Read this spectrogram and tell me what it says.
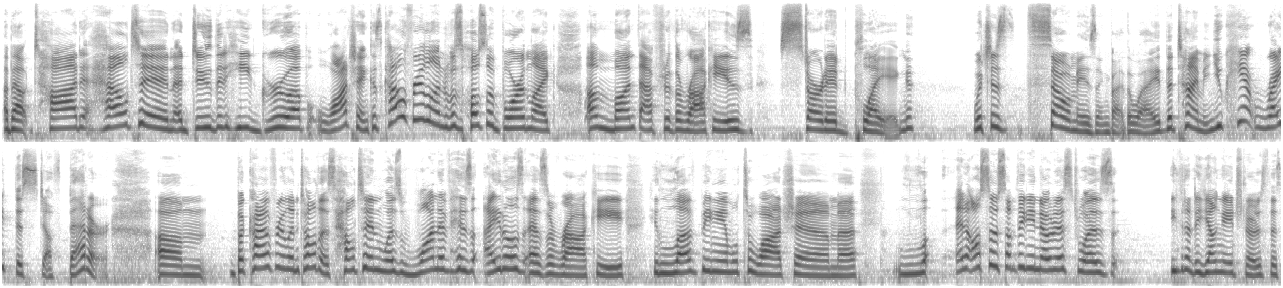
about Todd Helton, a dude that he grew up watching. Because Kyle Freeland was also born like a month after the Rockies started playing, which is so amazing, by the way. The timing. You can't write this stuff better. Um, but Kyle Freeland told us Helton was one of his idols as a Rocky. He loved being able to watch him. And also, something he noticed was even at a young age noticed this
